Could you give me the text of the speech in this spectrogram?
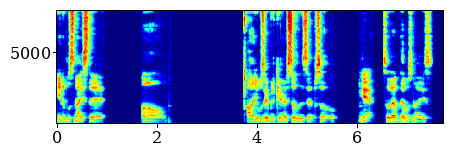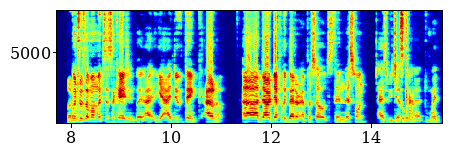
and it was nice that um Anya was able to get her still in this episode. Yeah, So that that was nice. But which was a um, momentous occasion. But I, yeah, I do think I don't know. Uh, there are definitely better episodes than this one, as we just Correct. kind of went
